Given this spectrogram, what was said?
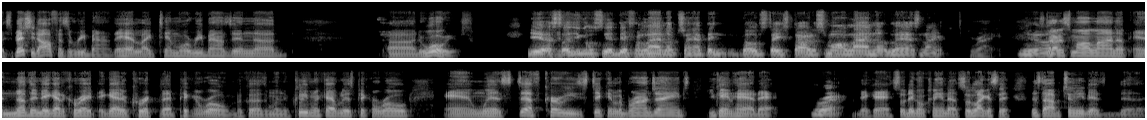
especially the offensive rebound. They had like 10 more rebounds than uh uh the Warriors. Yeah, so you're gonna see a different lineup change. I think Golden State started a small lineup last night. Right. You know, Start a small lineup and nothing they gotta correct, they gotta correct that pick and roll because when the Cleveland Cavaliers pick and roll and when Steph Curry's sticking LeBron James, you can't have that. right? They can so they're gonna clean it up. So like I said, this is the opportunity that the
